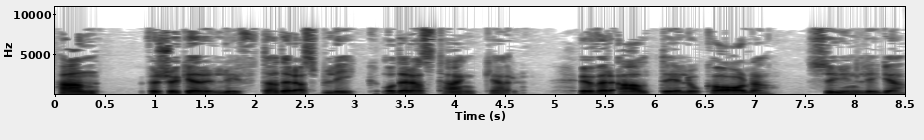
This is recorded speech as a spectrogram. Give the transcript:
Han försöker lyfta deras blick och deras tankar över allt det lokala, synliga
